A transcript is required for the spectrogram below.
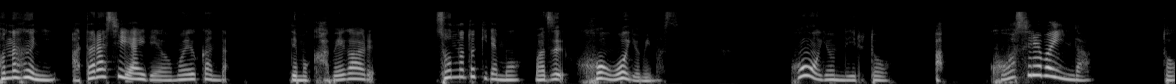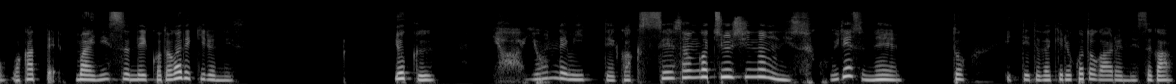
こんな風に新しいアイデアを思い浮かんだ。でも壁がある。そんな時でもまず本を読みます。本を読んでいると、あ、こうすればいいんだ。と分かって前に進んでいくことができるんです。よく、いや、読んでみって学生さんが中心なのにすごいですね。と言っていただけることがあるんですが、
